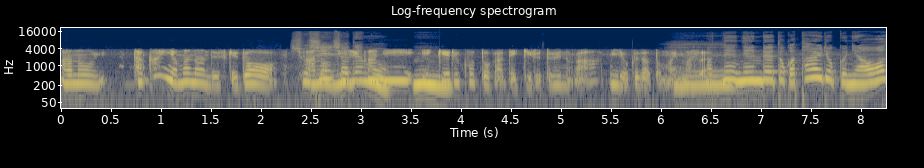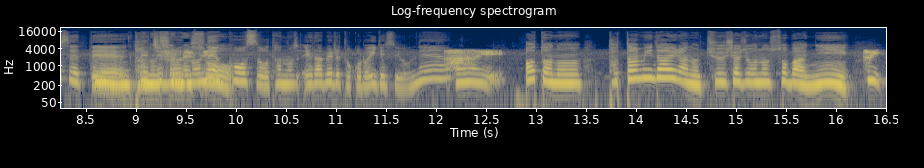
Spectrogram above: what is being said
あの高い山なんですけど、初心者でも。に行けることができるというのが魅力だと思います。うん。まあね、年齢とか体力に合わせて、うんね自分のねコースを楽し選べるところいいですよね。はい、あとあの畳平の駐車場のそばにはい、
